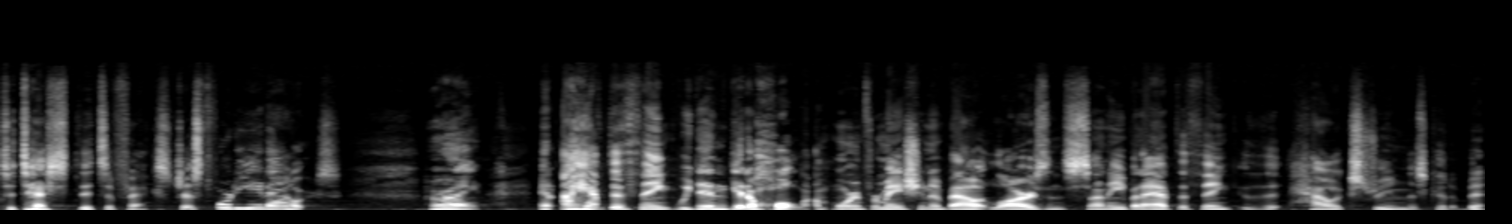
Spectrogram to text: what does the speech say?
to test its effects. Just 48 hours. All right? And I have to think, we didn't get a whole lot more information about Lars and Sonny, but I have to think how extreme this could have been.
